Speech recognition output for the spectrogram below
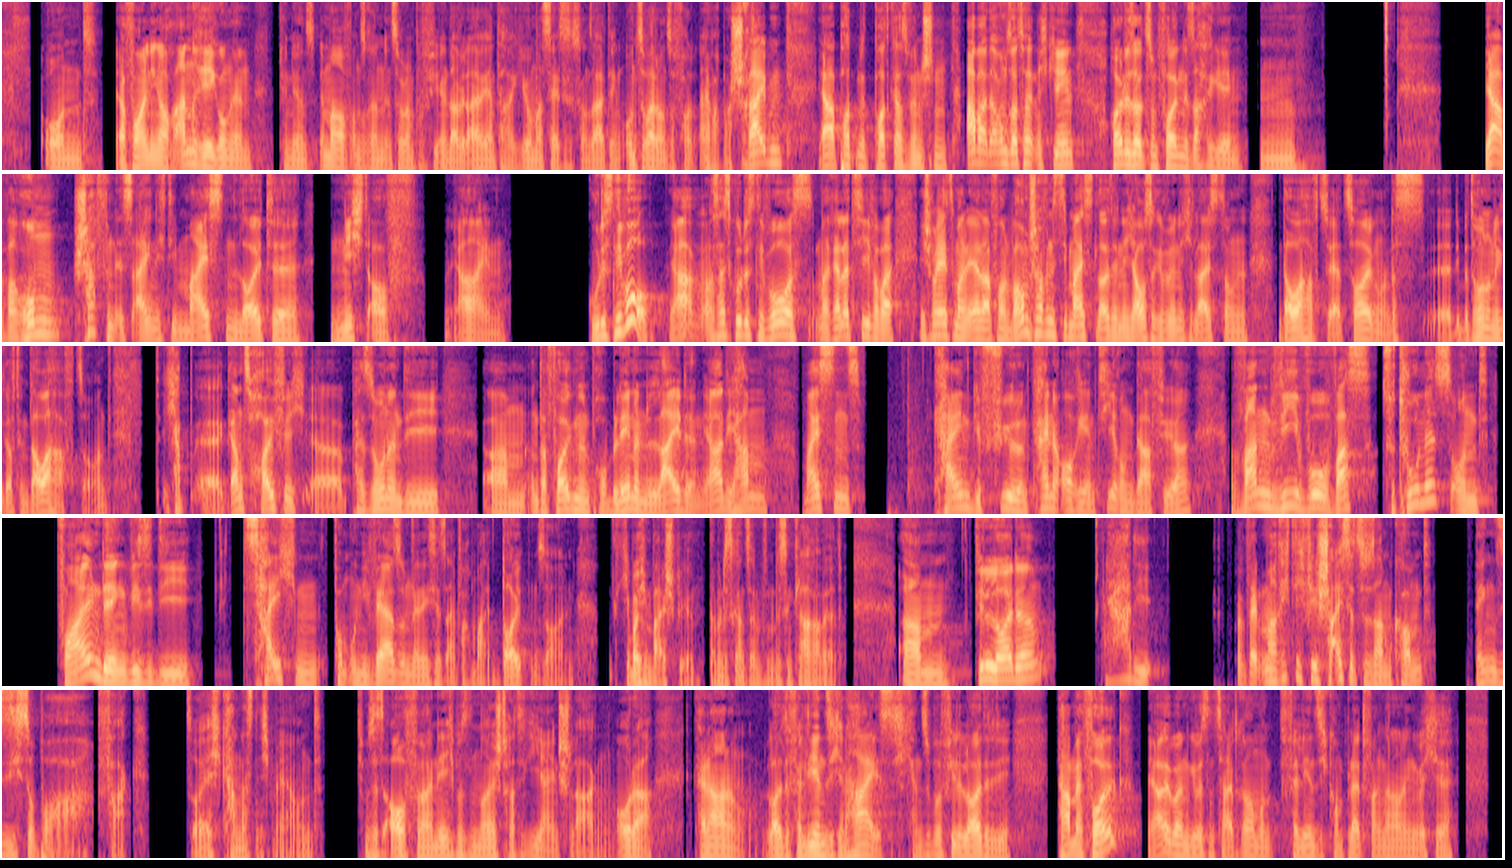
und ja, vor allen Dingen auch Anregungen. Könnt ihr uns immer auf unseren Instagram-Profilen, David Arian, Tarek Yoma, Sales Consulting und so weiter und so fort einfach mal schreiben. Ja, Pod mit Podcast wünschen. Aber darum soll es heute nicht gehen. Heute soll es um folgende Sache gehen. Hm ja, warum schaffen es eigentlich die meisten Leute nicht auf ja, ein gutes Niveau? Ja, was heißt gutes Niveau? Ist mal relativ, aber ich spreche jetzt mal eher davon, warum schaffen es die meisten Leute nicht, außergewöhnliche Leistungen dauerhaft zu erzeugen? Und das, äh, die Betonung liegt auf dem dauerhaft so. Und ich habe äh, ganz häufig äh, Personen, die ähm, unter folgenden Problemen leiden. Ja, die haben meistens kein Gefühl und keine Orientierung dafür, wann, wie, wo, was zu tun ist und vor allen Dingen, wie sie die Zeichen vom Universum, nenne ich es jetzt einfach mal, deuten sollen. Ich gebe euch ein Beispiel, damit das Ganze einfach ein bisschen klarer wird. Ähm, viele Leute, ja, die, wenn mal richtig viel Scheiße zusammenkommt, denken sie sich so, boah, fuck, so, ich kann das nicht mehr und ich muss jetzt aufhören, nee, ich muss eine neue Strategie einschlagen. Oder, keine Ahnung, Leute verlieren sich in Highs. Ich kenne super viele Leute, die haben Erfolg, ja, über einen gewissen Zeitraum und verlieren sich komplett, fangen dann an, irgendwelche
